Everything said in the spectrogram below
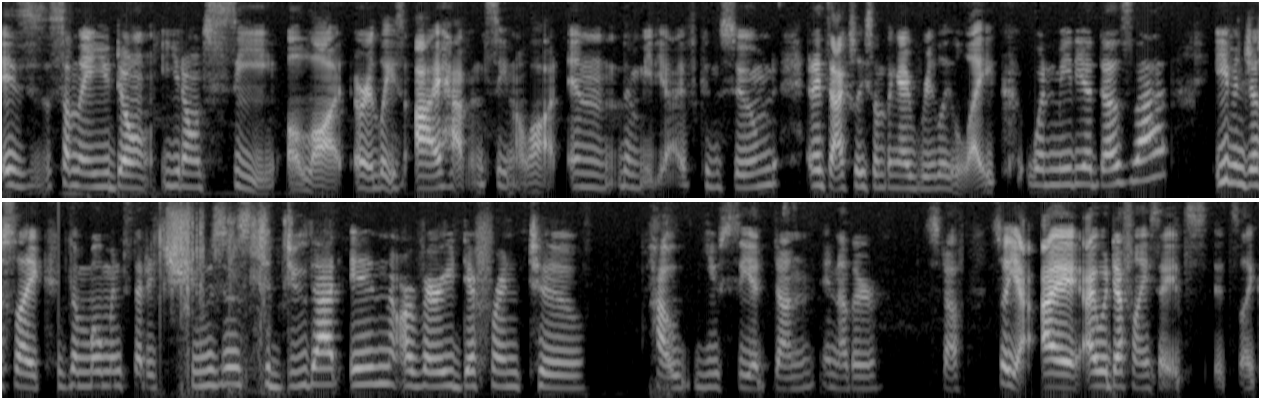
is something you don't you don't see a lot or at least i haven't seen a lot in the media i've consumed and it's actually something i really like when media does that even just like the moments that it chooses to do that in are very different to how you see it done in other stuff so yeah i i would definitely say it's it's like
